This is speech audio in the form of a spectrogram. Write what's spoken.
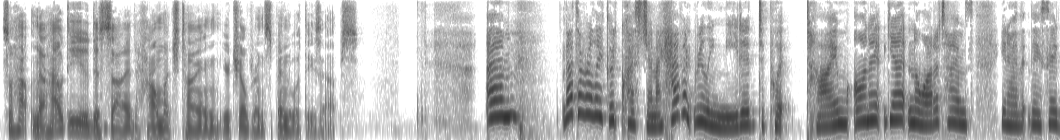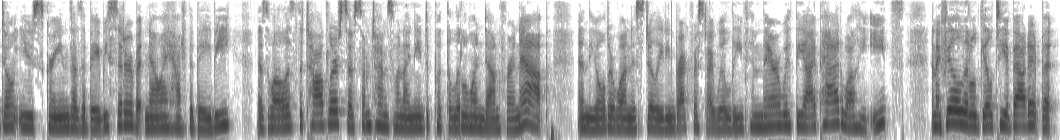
So how now how do you decide how much time your children spend with these apps? Um, that's a really good question. I haven't really needed to put time on it yet. And a lot of times, you know, they say don't use screens as a babysitter, but now I have the baby as well as the toddler. So sometimes when I need to put the little one down for a nap and the older one is still eating breakfast, I will leave him there with the iPad while he eats. And I feel a little guilty about it, but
